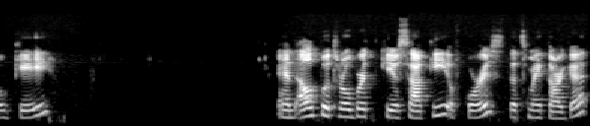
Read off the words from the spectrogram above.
Okay. And I'll put Robert Kiyosaki, of course, that's my target.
